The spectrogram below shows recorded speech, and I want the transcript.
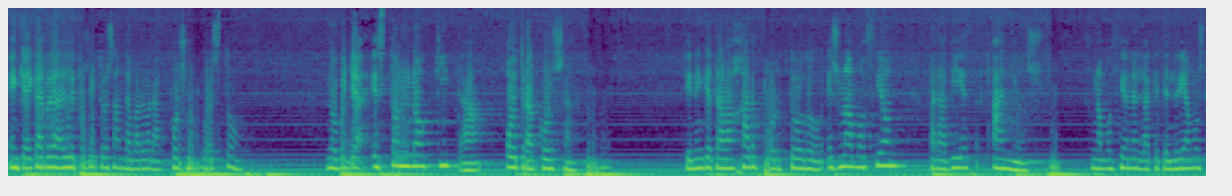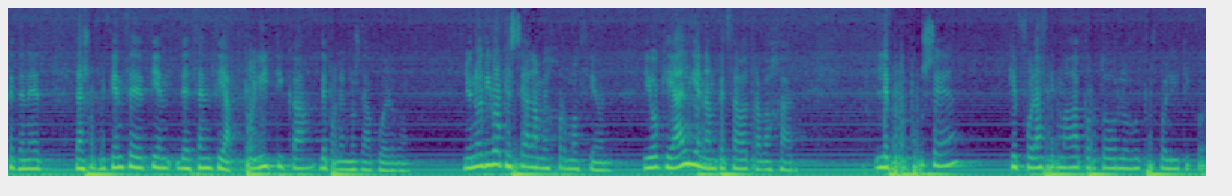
en que hay que arreglar el depósito de Santa Bárbara, por supuesto. No esto no quita otra cosa. Tienen que trabajar por todo. Es una moción para 10 años. Es una moción en la que tendríamos que tener la suficiente decencia política de ponernos de acuerdo. Yo no digo que sea la mejor moción, digo que alguien ha empezado a trabajar. Le propuse que fuera firmada por todos los grupos políticos.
